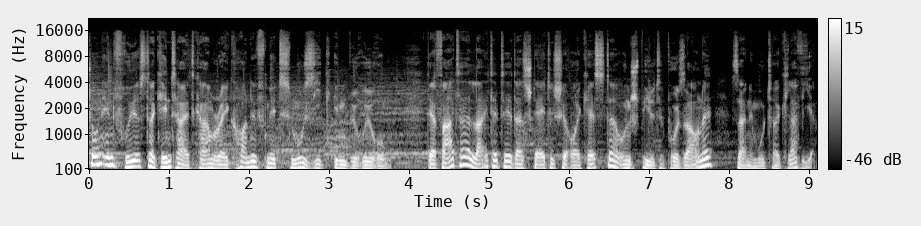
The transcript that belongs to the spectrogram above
Schon in frühester Kindheit kam Ray Conniff mit Musik in Berührung. Der Vater leitete das städtische Orchester und spielte Posaune, seine Mutter Klavier.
